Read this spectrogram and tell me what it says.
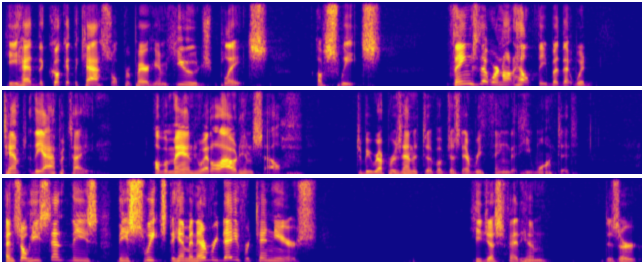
he had the cook at the castle prepare him huge plates of sweets, things that were not healthy, but that would tempt the appetite of a man who had allowed himself to be representative of just everything that he wanted. And so he sent these, these sweets to him, and every day for 10 years, he just fed him dessert.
